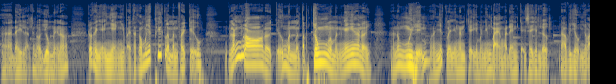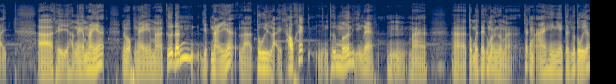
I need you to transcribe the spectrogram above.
À, đây là cái nội dung này nó rất là nhẹ nhàng như vậy. Ta không nhất thiết là mình phải kiểu lắng lo rồi kiểu mình mình tập trung rồi mình nghe rồi à, nó nguy hiểm à, nhất là những anh chị mà những bạn mà đang chạy xe trên đường. Đó ví dụ như vậy. À, thì à, ngày hôm nay á là một ngày mà cứ đến dịp này á là tôi lại khao khát những thứ mới nó diễn ra. Mà à, tụng bt của mọi người mà chắc mà ai hay nghe kênh của tôi á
